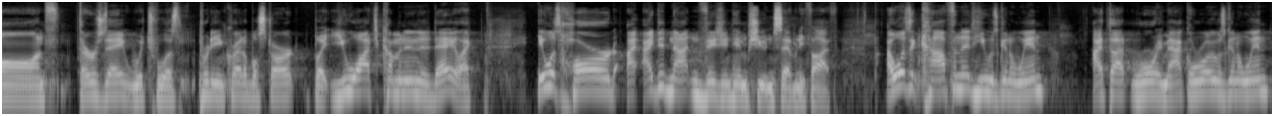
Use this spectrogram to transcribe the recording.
on Thursday, which was pretty incredible start. But you watch coming into today, like it was hard. I, I did not envision him shooting 75. I wasn't confident he was going to win. I thought Rory McIlroy was going to win,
